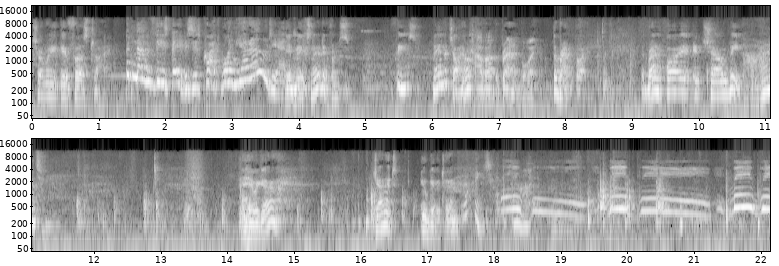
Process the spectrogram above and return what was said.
shall we give first try? But none of these babies is quite one year old yet. It makes no difference. Please, name a child. How about the Brant boy? The Brant boy. The Brant boy it shall be. All right. Here we go. Janet, you give it to him. Right. Baby, baby, baby,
